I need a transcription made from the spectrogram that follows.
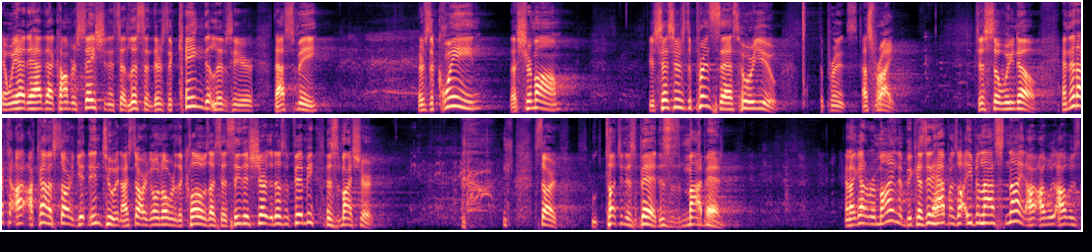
and we had to have that conversation and said, listen, there's the king that lives here, that's me. There's the queen, that's your mom. Your sister's the princess, who are you? The prince, that's right. Just so we know. And then I, I, I kind of started getting into it and I started going over to the clothes. I said, See this shirt that doesn't fit me? This is my shirt. started touching his bed. This is my bed. And I got to remind them because it happens even last night. I, I, was, I, was,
